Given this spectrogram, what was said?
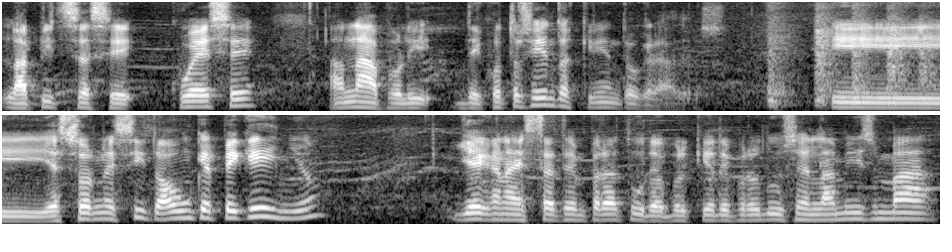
La pizza se cuece a Nápoles de 400 a 500 grados. Y esos hornecitos, aunque pequeños, llegan a esta temperatura porque reproducen la misma,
